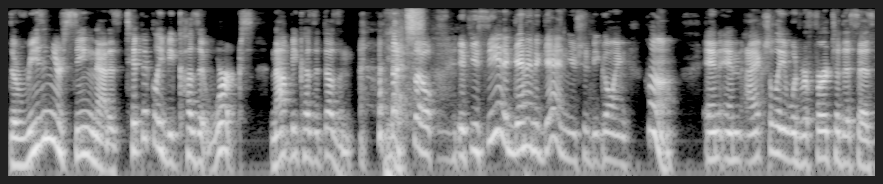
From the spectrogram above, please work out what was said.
the reason you're seeing that is typically because it works not because it doesn't yes. so if you see it again and again you should be going huh and and I actually would refer to this as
